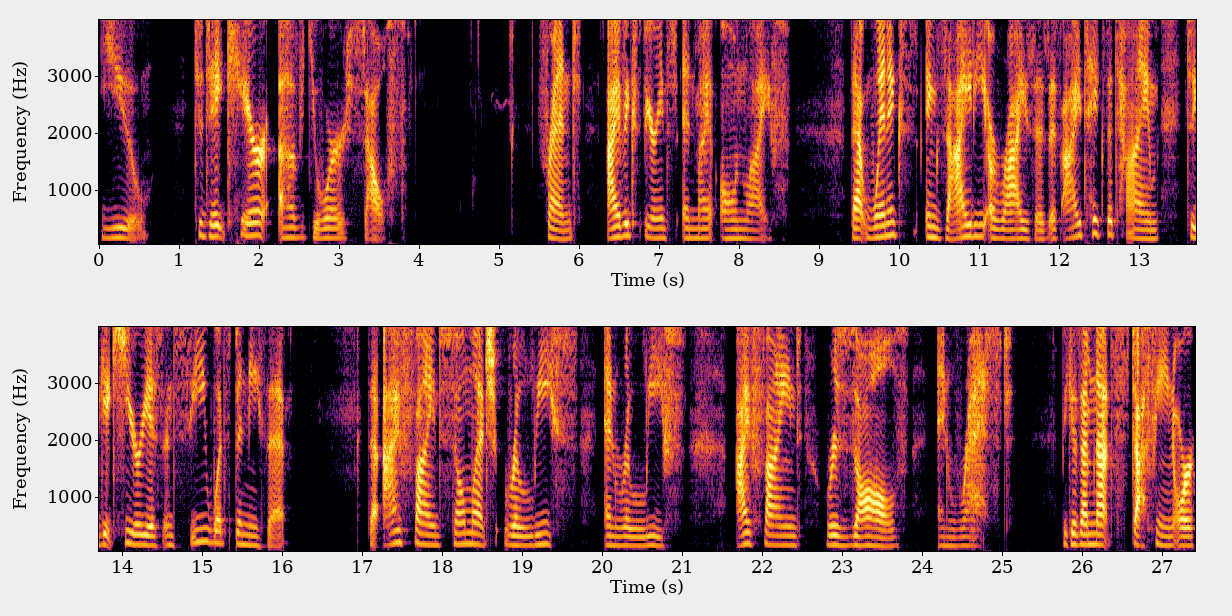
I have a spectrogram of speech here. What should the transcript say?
you, to take care of yourself. Friend, I've experienced in my own life that when ex- anxiety arises, if I take the time to get curious and see what's beneath it, that I find so much release and relief. I find resolve and rest because I'm not stuffing or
